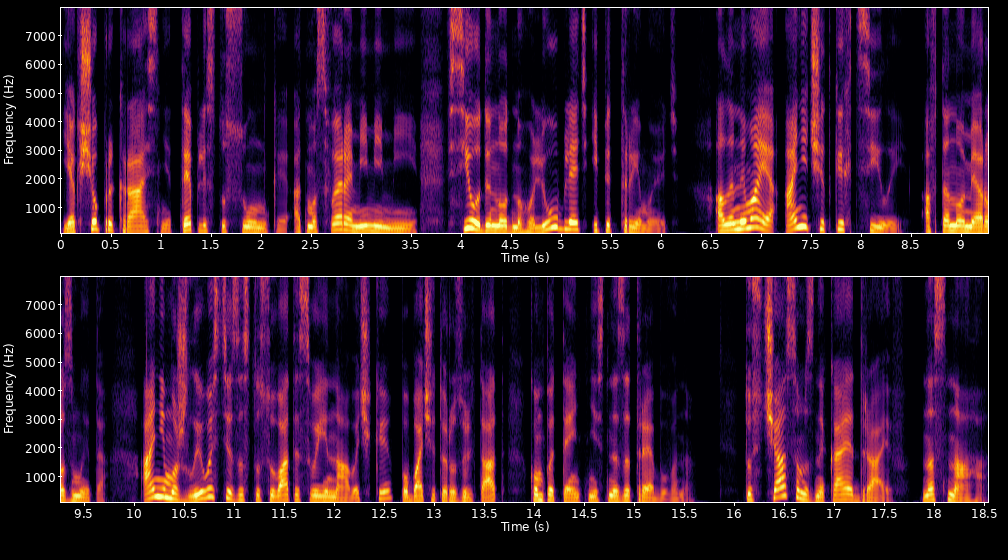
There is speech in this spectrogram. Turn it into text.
Якщо прекрасні, теплі стосунки, атмосфера мі-мі-мі, всі один одного люблять і підтримують. Але немає ані чітких цілей, автономія розмита, ані можливості застосувати свої навички, побачити результат, компетентність не затребувана. То з часом зникає драйв, наснага,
